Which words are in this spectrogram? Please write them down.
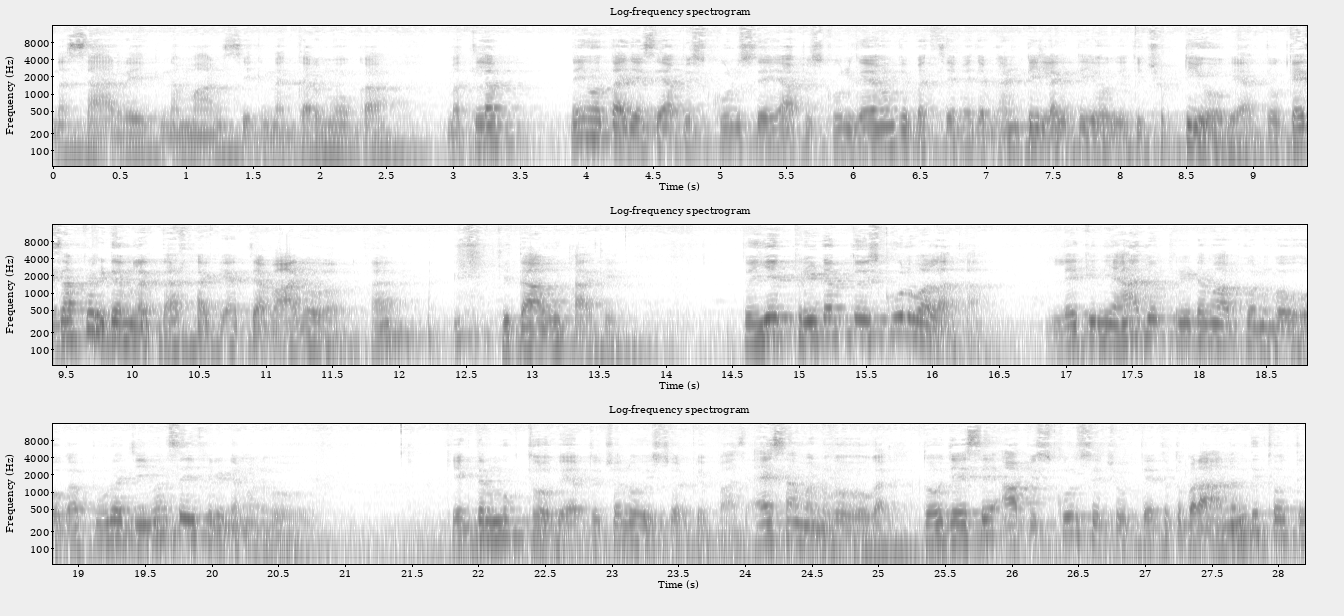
न शारीरिक, न मानसिक, न कर्मों का मतलब नहीं होता जैसे आप स्कूल से, आप स्कूल गए होंगे बच्चे में, जब घंटी लगती होगी कि छुट्टी हो गया तो कैसा फ्रीडम लगता था कि अच्छा भागो अब हाँ? किताब उठा के। तो ये फ्रीडम तो स्कूल वाला था। लेकिन यहाँ जो फ्रीडम आपको अनुभव होगा, पूरा जीवन से ही फ्रीडम अनुभव कि एकदम मुक्त हो गए, अब तो चलो ईश्वर के पास। ऐसा अनुभव होगा। तो जैसे आप स्कूल से छूटते थे तो बड़ा आनंदित होते।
